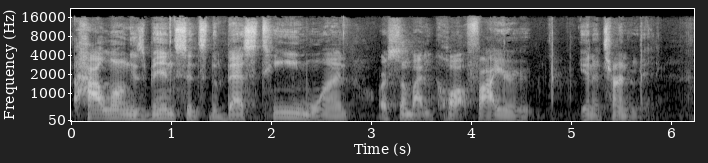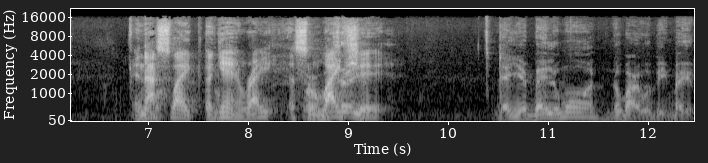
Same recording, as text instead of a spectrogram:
how long it's been since the best team won or somebody caught fire in a tournament. And that's like again, right? That's some Well, life tell you. shit. That year Baylor won, nobody would beat Baylor.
